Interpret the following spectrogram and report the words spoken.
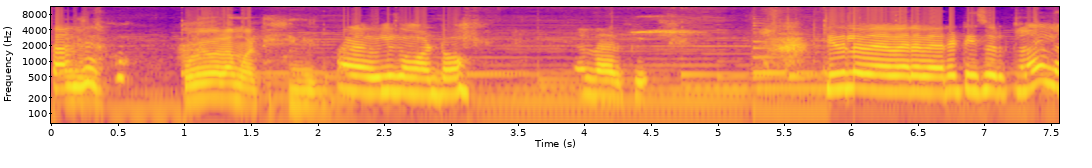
சாஞ்சு விழுகலாம் மாட்டீங்க. விழுக மாட்டோம். நல்லா இருக்கு இதுல வேற வெரைட்டிஸ் இருக்குங்களா? இல்ல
